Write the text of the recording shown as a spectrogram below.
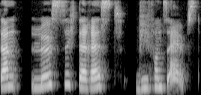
dann löst sich der Rest wie von selbst.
